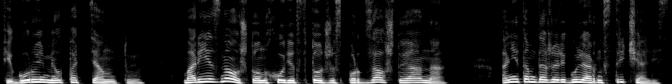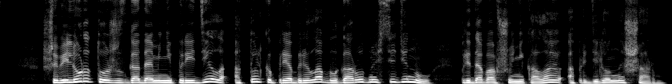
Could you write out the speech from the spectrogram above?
Фигуру имел подтянутую. Мария знала, что он ходит в тот же спортзал, что и она. Они там даже регулярно встречались. Шевелюра тоже с годами не поредела, а только приобрела благородную седину, придававшую Николаю определенный шарм.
